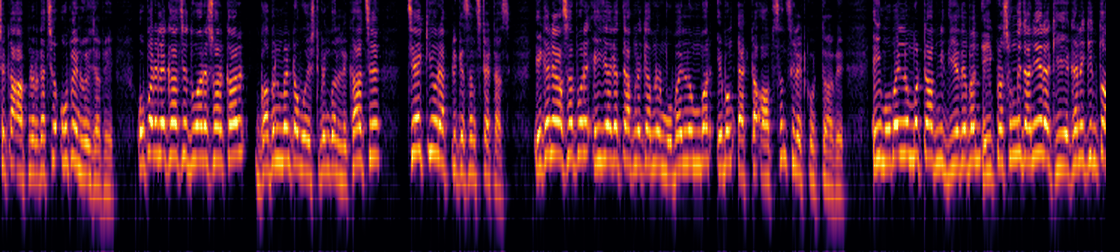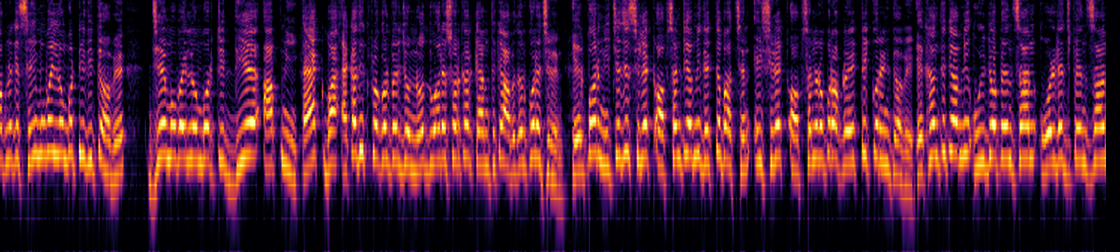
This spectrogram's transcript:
সেটা আপনার কাছে ওপেন হয়ে যাবে। ওপারে লেখা আছে Duare Sarkar government of West Bengal লেখা আছে। চেক ইউর অ্যাপ্লিকেশন স্ট্যাটাস এখানে আসার পরে এই জায়গাতে আপনাকে আপনার মোবাইল নম্বর এবং একটা অপশান সিলেক্ট করতে হবে। এই মোবাইল নম্বরটা আপনি দিয়ে দেবেন। এই প্রসঙ্গে জানিয়ে রাখি, এখানে কিন্তু আপনাকে সেই মোবাইল নম্বরটি দিতে হবে, যে মোবাইল নম্বরটি দিয়ে আপনি এক বা একাধিক প্রকল্পের জন্য দুয়ারে সরকার ক্যাম্প থেকে আবেদন করেছিলেন। এরপর নিচে যে সিলেক্ট অপশানটি আপনি দেখতে পাচ্ছেন, এই সিলেক্ট অপশানের উপর আপনাকে ক্লিক করে নিতে হবে। এখান থেকে আপনি widow pension, old age pension,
